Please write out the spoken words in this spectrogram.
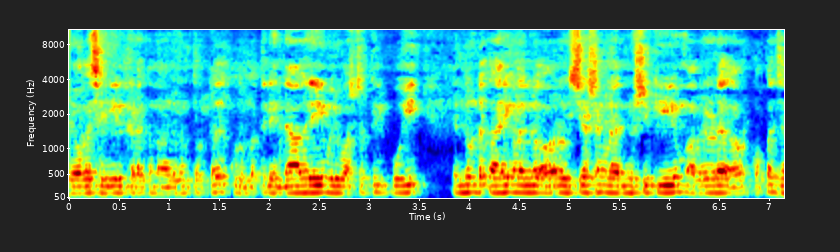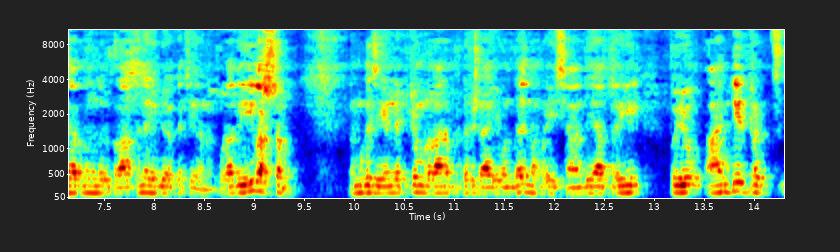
രോഗശൈലിയിൽ കിടക്കുന്ന ആളുകൾ തൊട്ട് കുടുംബത്തിലെ എല്ലാവരെയും ഒരു വർഷത്തിൽ പോയി എന്തുണ്ട് കാര്യങ്ങളെല്ലാം അവരുടെ വിശേഷങ്ങൾ അന്വേഷിക്കുകയും അവരോട് അവർക്കൊപ്പം ചേർന്ന് നിന്നൊരു പ്രാർത്ഥന ചൊല്ലുകയും ഒക്കെ ചെയ്യുന്നുണ്ട്. കൂടാതെ ഈ വർഷം നമുക്ക് ചെയ്യേണ്ട ഏറ്റവും പ്രധാനപ്പെട്ട ഒരു കാര്യമുണ്ട് നമ്മുടെ ഈ ശാന്തിയാത്രയിൽ ഒരു ആന്റി ഡ്രഗ്സ്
